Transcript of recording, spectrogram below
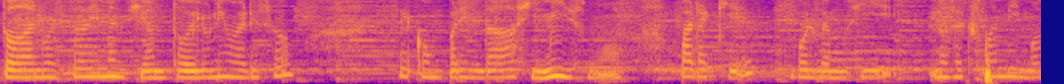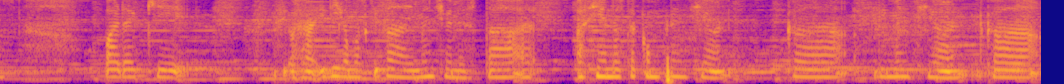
toda nuestra dimensión, todo el universo, se comprenda a sí mismo. ¿Para que Volvemos y nos expandimos para que, o sea, digamos que cada dimensión está haciendo esta comprensión, cada dimensión, cada,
